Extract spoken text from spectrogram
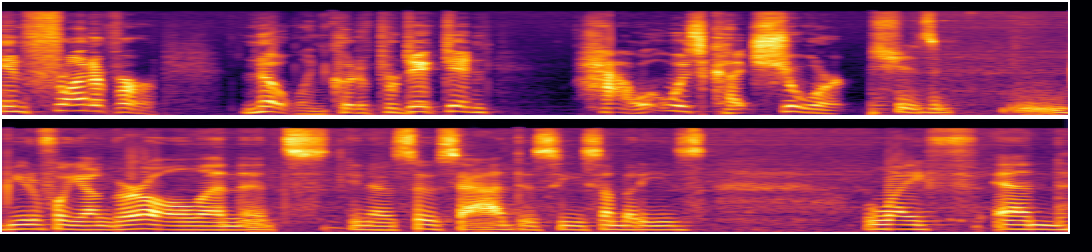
in front of her. No one could have predicted how it was cut short. She's a beautiful young girl, and it's you know so sad to see somebody's life end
